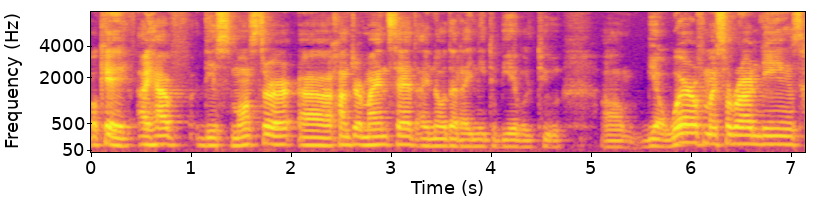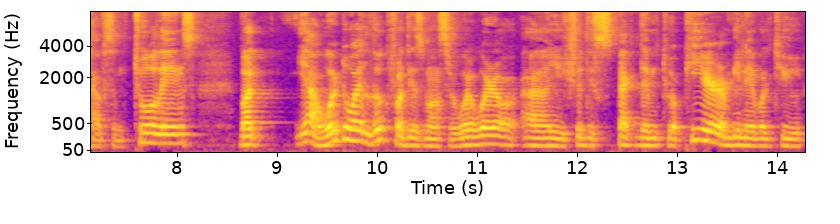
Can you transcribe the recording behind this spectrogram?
okay i have this monster uh, hunter mindset. I know that i need to be able to um, be aware of my surroundings have some toolings. But yeah where do i look for this monster? Where where uh, you should expect them to appear and being able to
